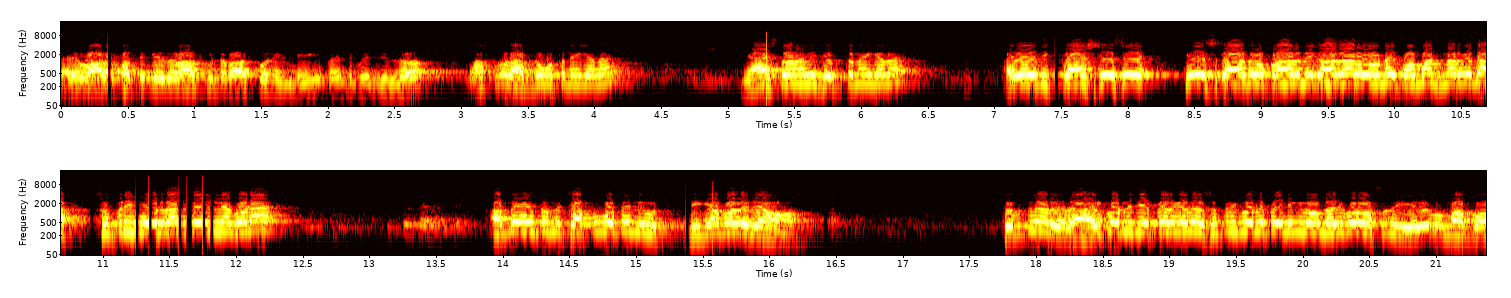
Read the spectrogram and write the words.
సరే వాళ్ళ పత్రిక ఏదో రాసుకుంటే రాసుకోనండి ఫ్రంట్ పేజీల్లో. వాస్తవాలు అర్థమవుతున్నాయి కదా? న్యాయస్థానాలు చెప్తున్నాయి కదా? అదే ఇది క్యాష్ చేసే కేసు కాదు ప్రాథమిక ఆధారాలు ఉన్నాయి పొమ్మంటున్నారు కదా సుప్రీంకోర్టు దాకా వెళ్ళినా కూడా. అర్థమవుతుంది చెప్పకపోతే నువ్వు నీకు చెప్పలేదేమో. చెబుతున్నారు కదా హైకోర్టులో చెప్పారు కదా సుప్రీంకోర్టులో పెండింగ్లో ఉంది అది కూడా వస్తుంది. ఏదో మాపో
